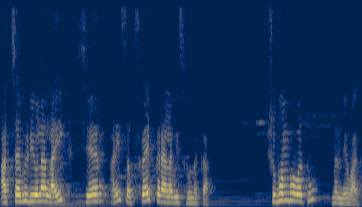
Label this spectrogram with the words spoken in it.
आजच्या व्हिडिओला लाईक शेअर आणि सबस्क्राईब करायला विसरू नका. शुभम भवतु धन्यवाद.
